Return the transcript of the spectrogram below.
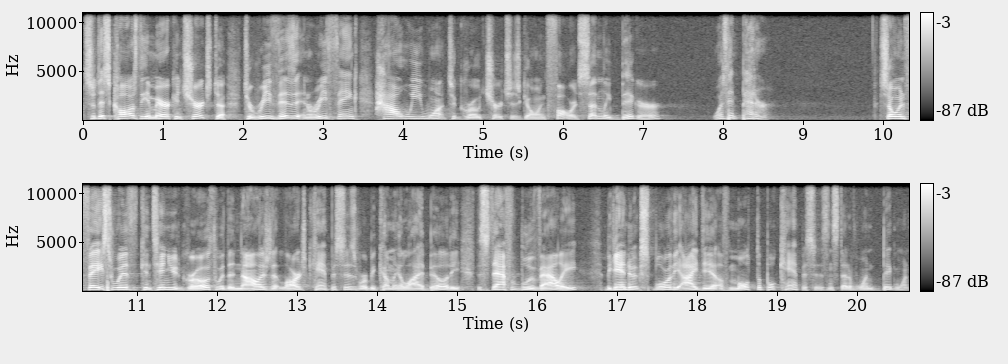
So, this caused the American church to, to revisit and rethink how we want to grow churches going forward. Suddenly, bigger wasn't better. So, when faced with continued growth, with the knowledge that large campuses were becoming a liability, the staff of Blue Valley began to explore the idea of multiple campuses instead of one big one.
